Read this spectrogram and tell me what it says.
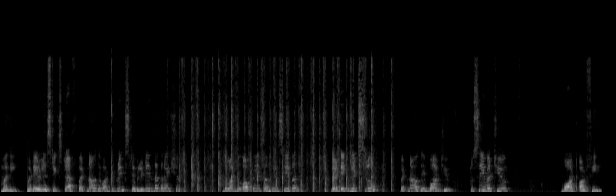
money, materialistic stuff, but now they want to bring stability in the connection. They want to offer you something stable. You are taking it slow, but now they want you to say what you want or feel.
